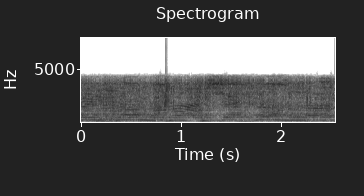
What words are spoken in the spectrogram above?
Get it gonna shed some light.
